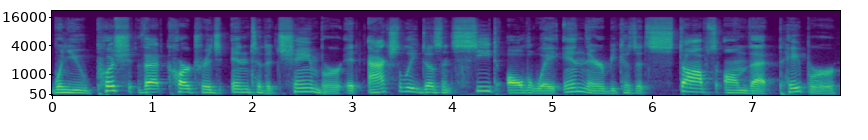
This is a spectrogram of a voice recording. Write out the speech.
when you push that cartridge into the chamber, it actually doesn't seat all the way in there because it stops on that paper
